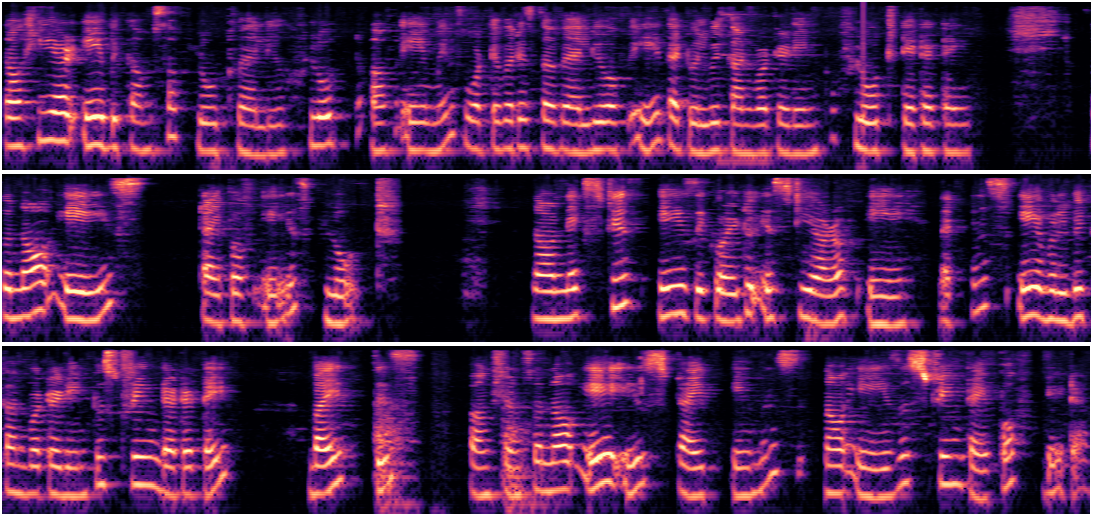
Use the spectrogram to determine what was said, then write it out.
Now here A becomes a float value. Float of A means whatever is the value of A that will be converted into float data type. So now A is type of A is float. Now next is A is equal to str of A. That means A will be converted into string data type by this function. So now A is type A means now A is a string type of data.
